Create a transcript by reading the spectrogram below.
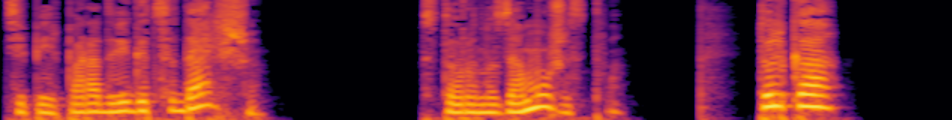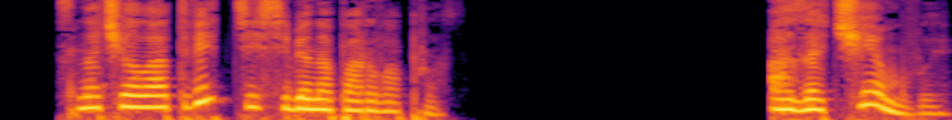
Теперь пора двигаться дальше, в сторону замужества. Только Сначала ответьте себе на пару вопросов. А зачем вы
